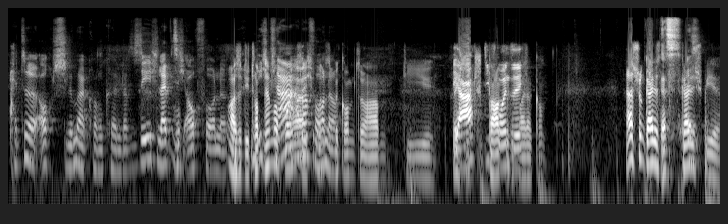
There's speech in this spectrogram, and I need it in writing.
hätte auch schlimmer kommen können. Da sehe ich Leipzig auch vorne. Also die Tottenhamer freuen sich, uns bekommen zu haben. Die ja, die freuen sich. Weiterkommen. Das ist schon ein geiles, das, geiles das, Spiel.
